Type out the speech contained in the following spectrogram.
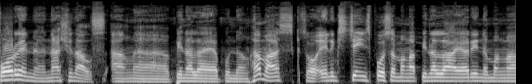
foreign uh, nationals ang uh, pinalaya po ng Hamas. So in exchange po sa mga pinalaya rin ng mga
